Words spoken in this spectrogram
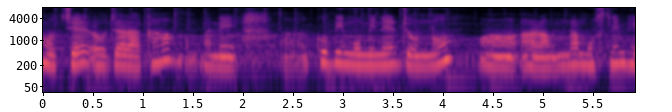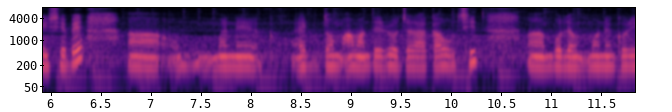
হচ্ছে রোজা রাখা মানে খুবই মুমিনের জন্য আর আমরা মুসলিম হিসেবে মানে একদম আমাদের রোজা রাখা উচিত বলে মনে করি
